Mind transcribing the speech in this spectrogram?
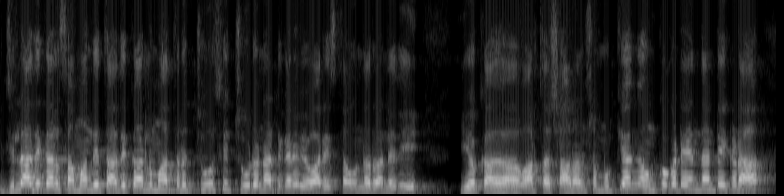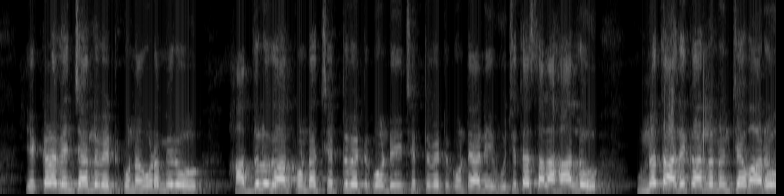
జిల్లా అధికారులు సంబంధిత అధికారులు మాత్రం చూసి చూడనట్టుగానే వ్యవహరిస్తూ ఉన్నారు అనేది ఈ యొక్క వార్త సారాంశం. ముఖ్యంగా ఇంకొకటి ఏంటంటే ఇక్కడ ఎక్కడ వెంచర్లు పెట్టుకున్నా కూడా మీరు హద్దులు కాకుండా చెట్లు పెట్టుకోండి చెట్లు పెట్టుకుంటే అని ఉచిత సలహాలు ఉన్నత అధికారుల నుంచే వారు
